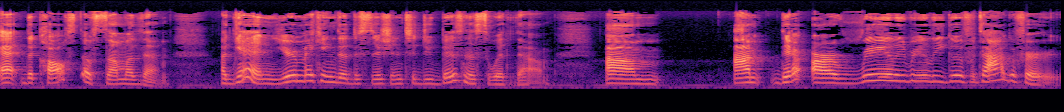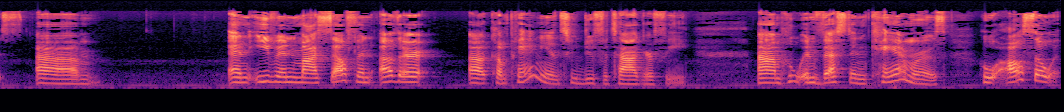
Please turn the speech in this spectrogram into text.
at the cost of some of them. Again, you're making the decision to do business with them. Um, I'm there are really really good photographers, um, and even myself and other uh, companions who do photography, um, who invest in cameras, who also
